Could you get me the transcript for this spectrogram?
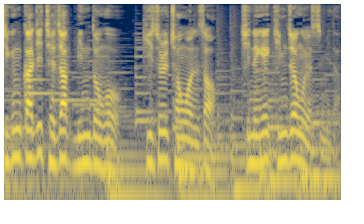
지금까지 제작 민동호, 기술 정원석, 진행의 김정우였습니다.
